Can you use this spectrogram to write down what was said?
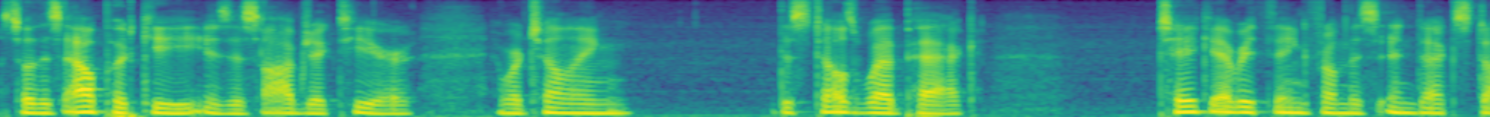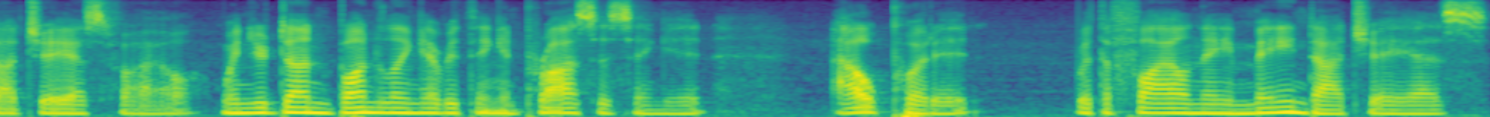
So this output key is this object here, and we're telling, this tells Webpack, take everything from this index.js file. When you're done bundling everything and processing it, output it with the file name main.js,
